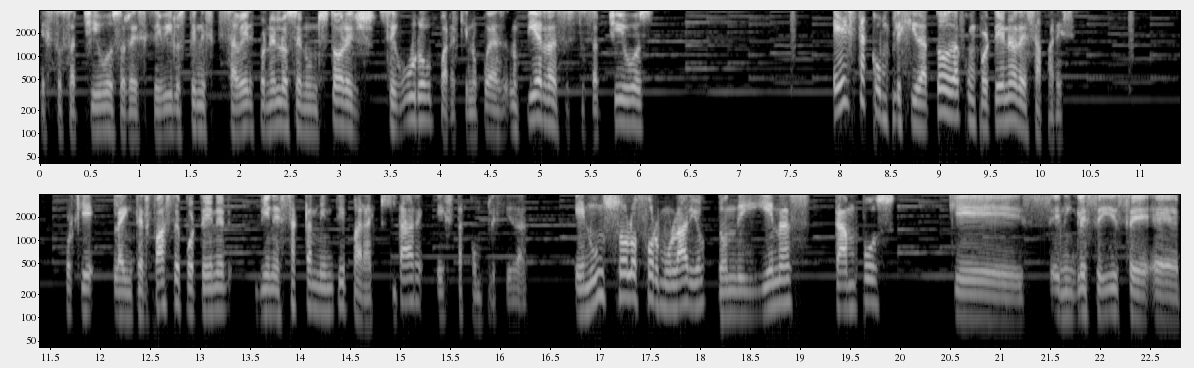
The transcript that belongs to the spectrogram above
estos archivos, reescribirlos, tienes que saber ponerlos en un storage seguro para que no puedas, no pierdas estos archivos. Esta complejidad toda con Portainer desaparece, porque la interfaz de Portainer viene exactamente para quitar esta complejidad. En un solo formulario donde llenas campos que en inglés se dice eh,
